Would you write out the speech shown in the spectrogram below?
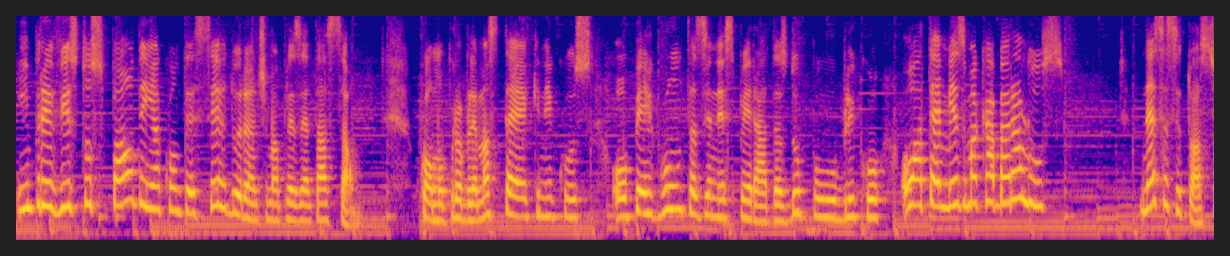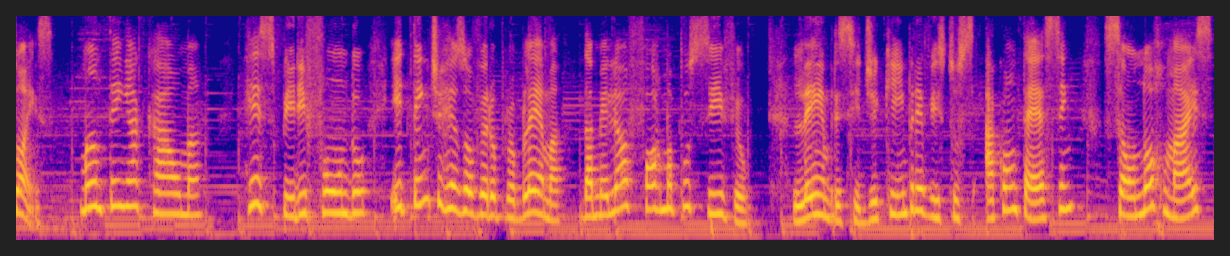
imprevistos podem acontecer durante uma apresentação, como problemas técnicos ou perguntas inesperadas do público ou até mesmo acabar a luz. Nessas situações, mantenha calma, respire fundo e tente resolver o problema da melhor forma possível. Lembre-se de que imprevistos acontecem, são normais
